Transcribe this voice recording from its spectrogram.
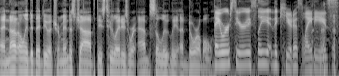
And not only did they do a tremendous job, but these two ladies were absolutely adorable. They were seriously the cutest ladies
